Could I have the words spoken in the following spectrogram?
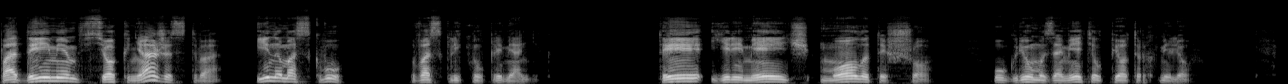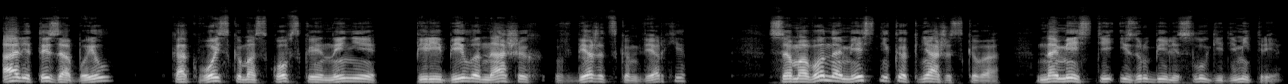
Подымем все княжество и на Москву, — воскликнул племянник. Ты, Еремеич, молод и шо, — угрюмо заметил Петр Хмелев. Али ты забыл, как войско московское ныне перебило наших в Бежецком верхе, самого наместника княжеского на месте изрубили слуги Дмитрия.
